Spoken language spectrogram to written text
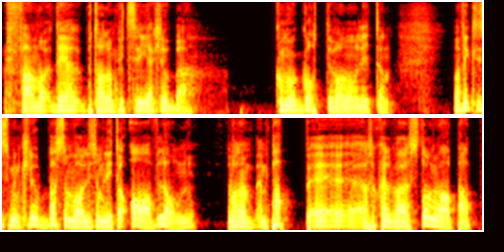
Fan, vad, det, på tal om pizzeriaklubba. Kommer ihåg hur gott det var när man var liten. Man fick liksom en klubba som var liksom lite avlång. Det var en, en papp, eh, alltså själva stången var av papp.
